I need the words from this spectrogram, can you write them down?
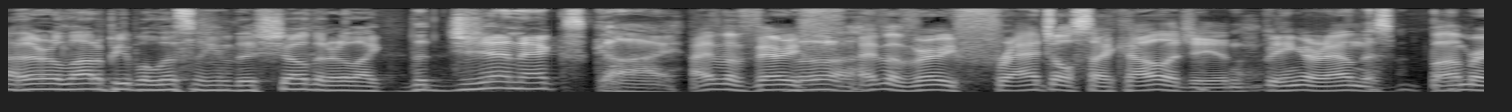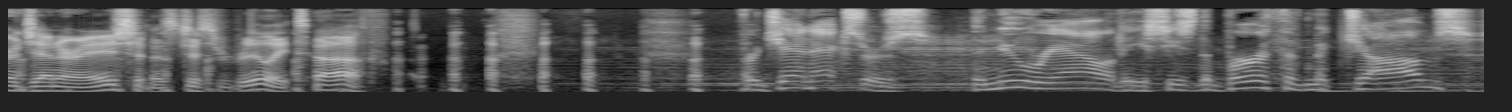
Uh, there are a lot of people listening to this show that are like the Gen X guy. I have a very, Ugh. I have a very fragile psychology, and being around this bummer generation is just really tough. For Gen Xers, the new reality sees the birth of McJobs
